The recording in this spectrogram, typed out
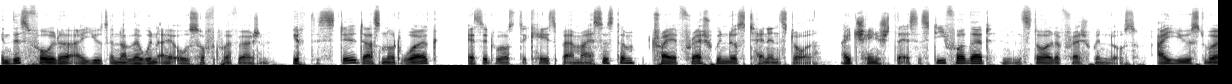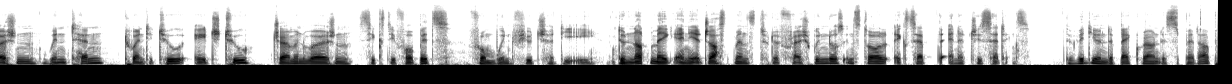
In this folder I use another WinIO software version. If this still does not work, as it was the case by my system, try a fresh Windows 10 install. I changed the SSD for that and installed a fresh Windows. I used version Win10 22H2 German version 64 bits from WinFuture DE. Do not make any adjustments to the fresh Windows install except the energy settings. The video in the background is sped up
